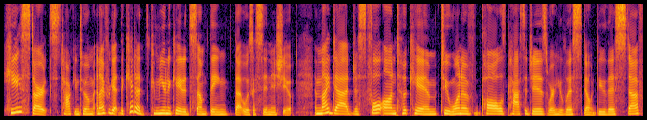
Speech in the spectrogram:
he starts talking to him. And I forget, the kid had communicated something that was a sin issue. And my dad just full on took him to one of Paul's passages where he lists don't do this stuff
